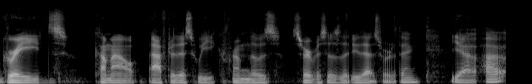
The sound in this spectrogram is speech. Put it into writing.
grades come out after this week from those services that do that sort of thing. Yeah, I,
